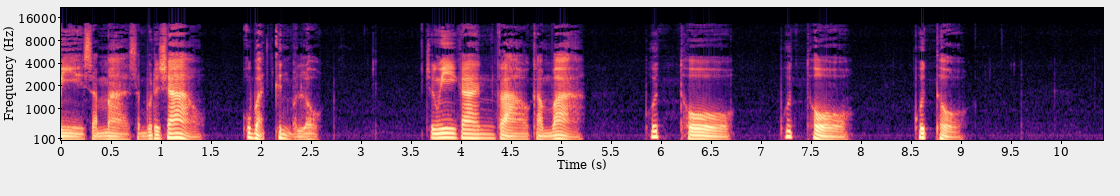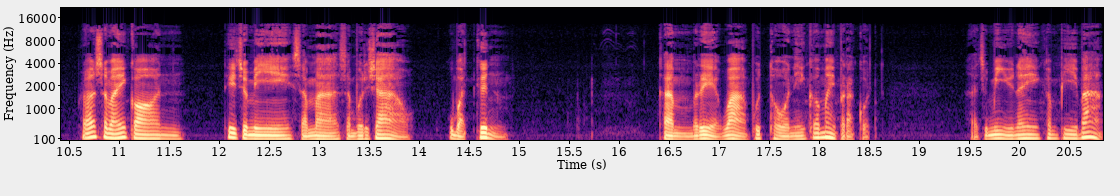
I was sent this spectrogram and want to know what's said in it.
มีสัมมาสัมพุทธเจ้าอุบัติขึ้นบนโลก จึงมีการกล่าวคำว่า พุทโธ พุทโธ พุทโธ เพราะสมัยก่อนที่จะมีสัมมาสัมพุทธเจ้าอุบัติขึ้นคำเรียกว่าพุทโธนี้ก็ไม่ปรากฏ อาจจะมีอยู่ในคัมภีบ้าง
